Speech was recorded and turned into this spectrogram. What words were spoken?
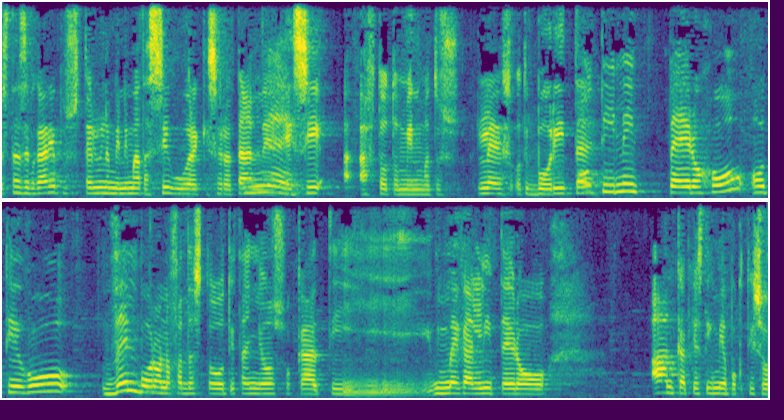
στα ζευγάρια που σου στέλνουν μηνύματα σίγουρα και σε ρωτάνε, Ναι. εσύ α- αυτό το μήνυμα τους λες ότι μπορείτε; Ότι είναι υπέροχο, ότι εγώ δεν μπορώ να φανταστώ ότι θα νιώσω κάτι μεγαλύτερο αν κάποια στιγμή αποκτήσω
